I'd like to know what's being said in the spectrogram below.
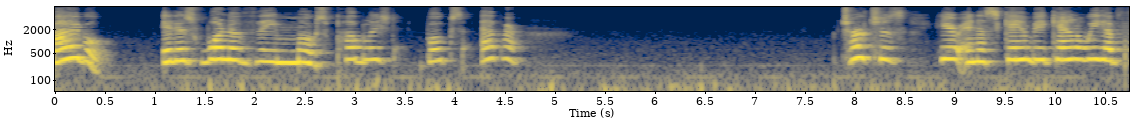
Bible. It is one of the most published books ever. Churches here in Escambia County, we have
